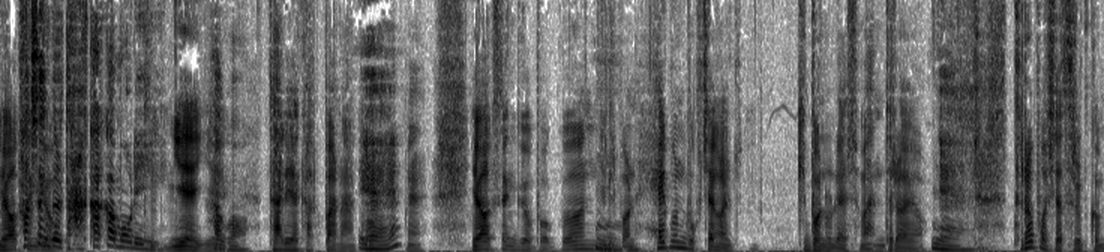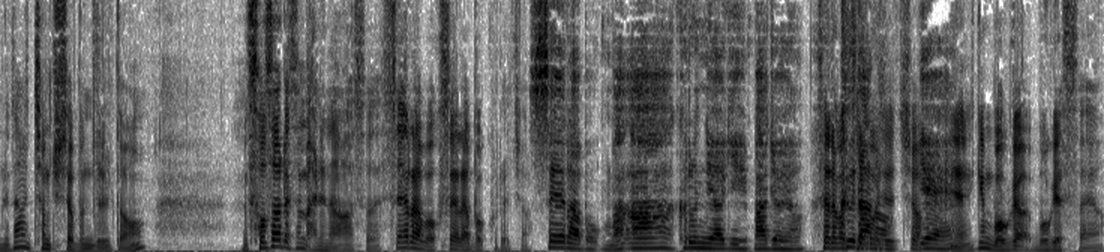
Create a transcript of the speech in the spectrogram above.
여학생 학생들 다 까까머리 교... 예, 예. 하고. 다리에 각반하고 예. 예. 여학생 교복은 음. 일본 해군 복장을 기본으로 해서 만들어요. 예. 들어보셨을 겁니다. 청취자분들도 소설에서 많이 나왔어요. 세라복, 세라복 그러죠. 세라복 마- 아 그런 이야기 맞아요. 세라복 그 단어. 들어보셨죠? 예. 이게 뭐가 뭐겠어요?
